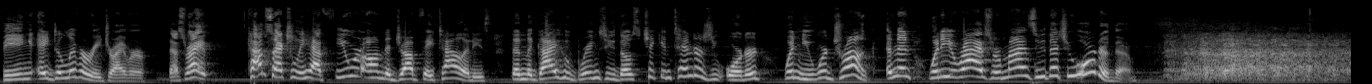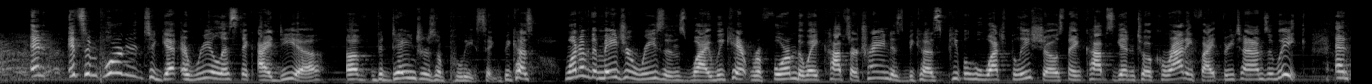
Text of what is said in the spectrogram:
being a delivery driver. That's right. Cops actually have fewer on the job fatalities than the guy who brings you those chicken tenders you ordered when you were drunk. And then when he arrives, reminds you that you ordered them. and it's important to get a realistic idea of the dangers of policing because one of the major reasons why we can't reform the way cops are trained is because people who watch police shows think cops get into a karate fight three times a week. And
